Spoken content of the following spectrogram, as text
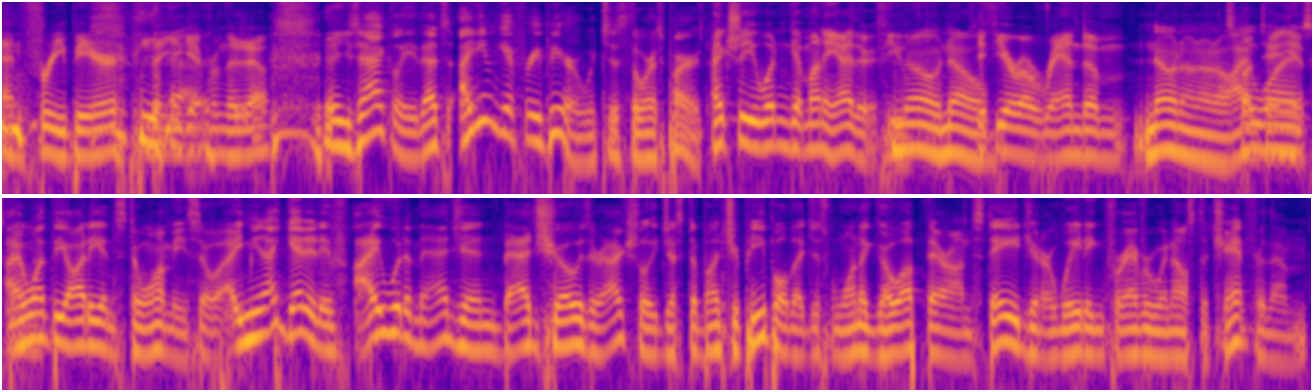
and free beer that you get from the show. exactly. That's I didn't even get free beer, which is the worst part. Actually, you wouldn't get money either if you No, no. if you're a random. No, no, no, no. I Spontaneous want I want the audience to want me. So I mean, I get it. If I would imagine bad shows are actually just a bunch of people that just want to go up there on stage and are waiting for everyone else to chant for them.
